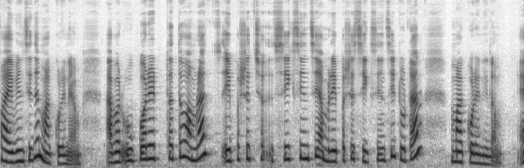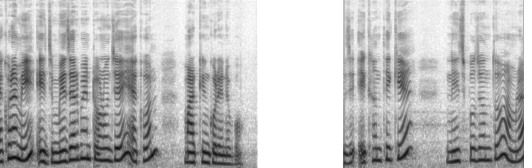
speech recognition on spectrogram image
ফাইভ ইঞ্চিতে মার্ক করে নিলাম। আবার উপরেরটাতেও আমরা এই পাশে সিক্স ইঞ্চি, আবার এই পাশে সিক্স ইঞ্চি টোটাল মার্ক করে নিলাম। এখন আমি এই যে মেজারমেন্ট অনুযায়ী এখন মার্কিং করে নেব। যে এখান থেকে নিচ পর্যন্ত আমরা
